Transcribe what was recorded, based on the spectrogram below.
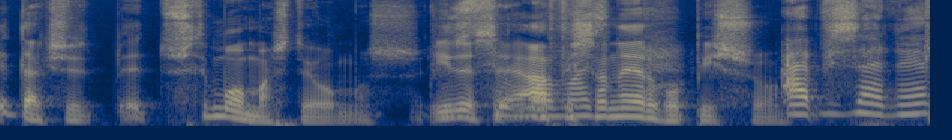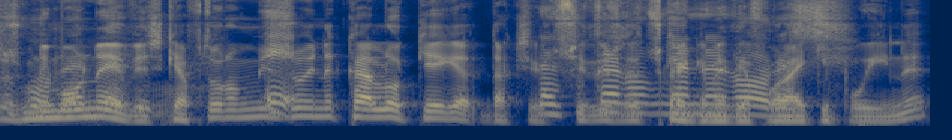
Εντάξει, ε, τους θυμόμαστε όμως. Είδες, ε, θυμόμαστε. άφησαν έργο πίσω. Άφησαν έργο, Τους ρε παιδί μνημονεύεις μου. και αυτό νομίζω Ε, είναι καλό και για... Εντάξει, να τους σου ίδιους δεν κάνω τους κάνει και μια με διαφορά ενόρεση. εκεί που είναι.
